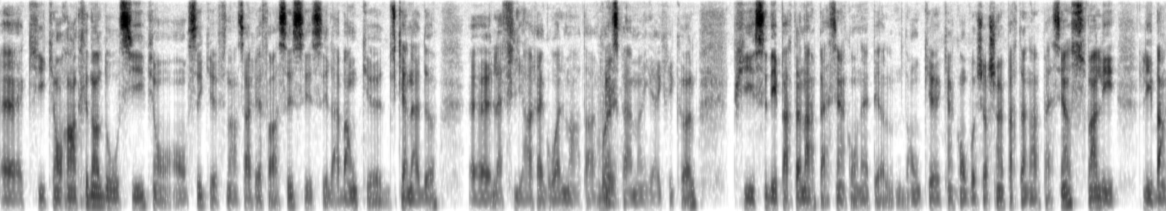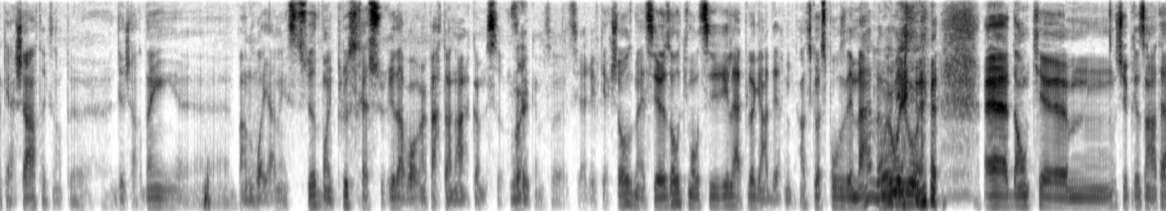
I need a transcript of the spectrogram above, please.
euh, qui, qui ont rentré dans le dossier. Puis on, on sait que Financière FAC, c'est la Banque euh, du Canada, euh, la filière agroalimentaire Oui. principalement et agricole. Puis c'est des partenaires patients qu'on appelle. Donc, euh, quand on va chercher un partenaire patient, souvent les, les banques à charte, exemple Desjardins, Banque Mm. Royale, ainsi de suite, vont être plus rassurés d'avoir un partenaire comme ça. Oui. Comme ça, s'il arrive quelque chose, ben, c'est eux autres qui vont tirer la plug en dernier. En tout cas, supposément. Là, Oui, oui, oui. Donc, j'ai présenté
